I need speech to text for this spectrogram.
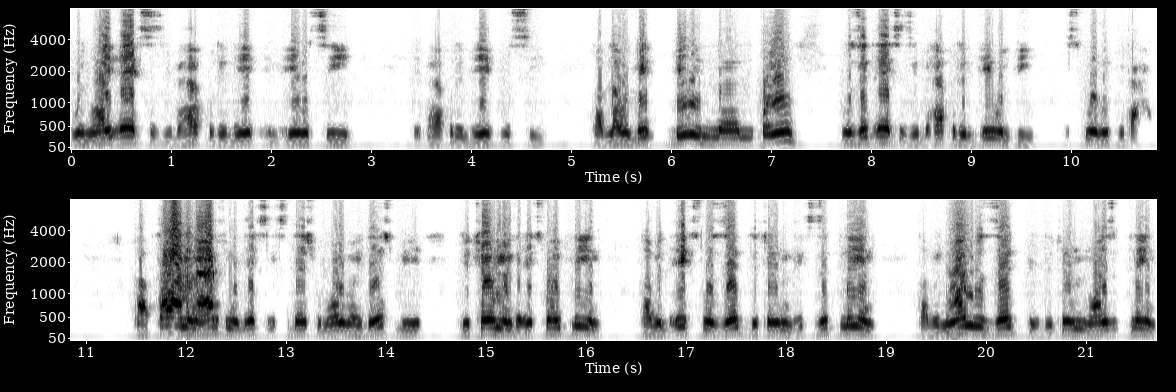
وال y axis يبقى هاخد الايه الاي والسي يبقى هاخد الاي والسي طب لو البيت بين البوينت والزد اكسس يبقى هاخد الاي والبي السكوير روت بتاعهم طب طبعا أنا عارف إن ال x x dash وال y y dash بي determine the xy plane. طب الاكس والزد determine x z plane. طب ال y وال z determine y z plane.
